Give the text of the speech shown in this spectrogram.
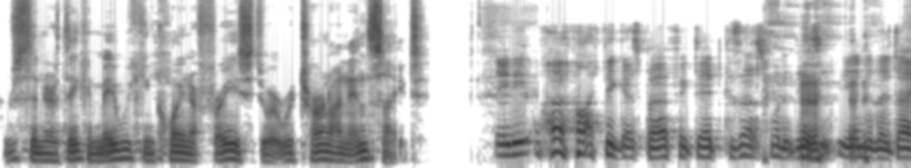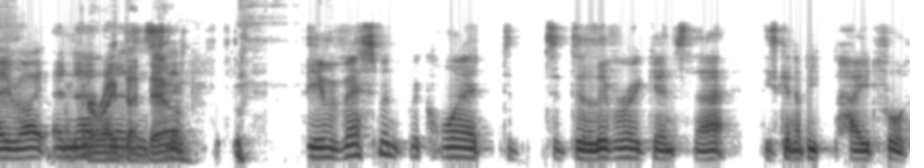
i'm just sitting there thinking maybe we can coin a phrase to it return on insight. It, well, I think that's perfect, Ed, because that's what it is at the end of the day, right? And I'm uh, write that down. Said, the investment required to, to, deliver against that is going to be paid for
